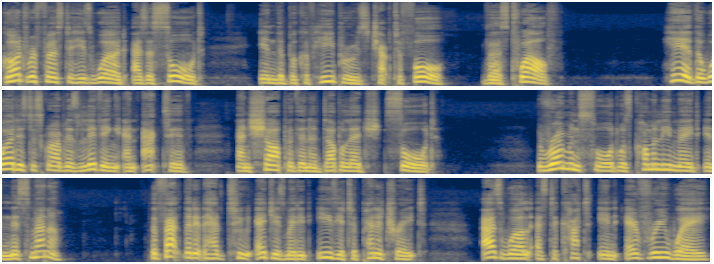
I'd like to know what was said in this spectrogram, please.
God refers to his word as a sword in the book of Hebrews, chapter 4, verse 12. Here, the word is described as living and active and sharper than a double edged sword. The Roman sword was commonly made in this manner. The fact that it had two edges made it easier to penetrate as well as to cut in every way.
